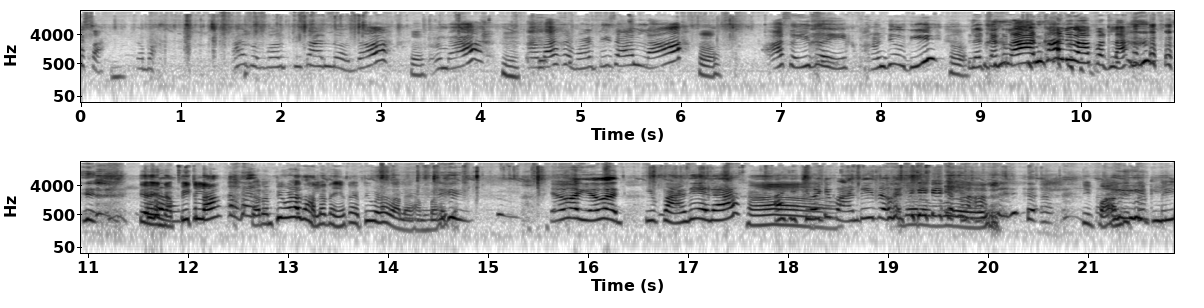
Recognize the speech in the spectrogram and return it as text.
असा. बघ. असं वरती चाललं होतं. हं. आंबा. हं. आंबा असं वरती चालला. हा. असं इथं एक फांदी होती. हं. लचकला आणि खाली वापरला. ते आहे ना पिकला. कारण पिवळा झाला नाही काय? पिवळा झालाय आंबा. हे बघ हे बघ ही फांदी आहे ना हा. अशी छोटी फांदी इथं होती. बरोबर. ही पाणी तुटली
